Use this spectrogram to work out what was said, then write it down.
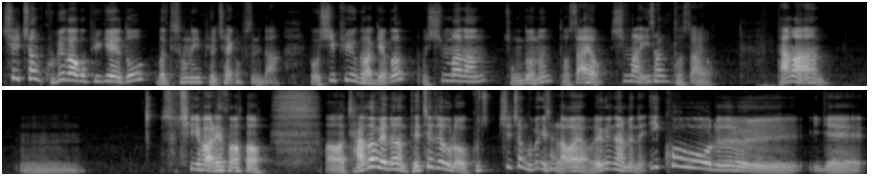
7900하고 비교해도 멀티 성능이 별 차이가 없습니다. 그리고 CPU 가격은 10만원 정도는 더 싸요. 10만원 이상 더 싸요. 다만 음... 솔직히 말해서 어, 작업에는 대체적으로 7900이 잘 나와요. 왜 그러냐면 이코를 이게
